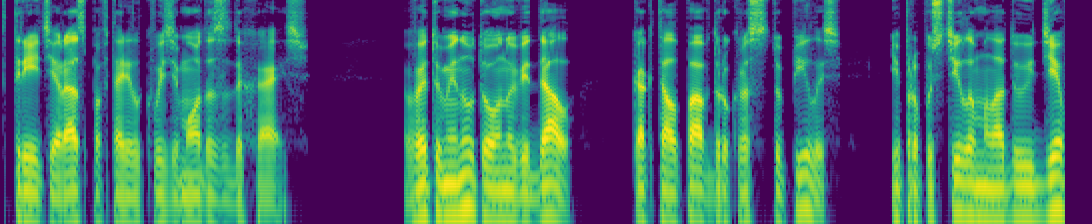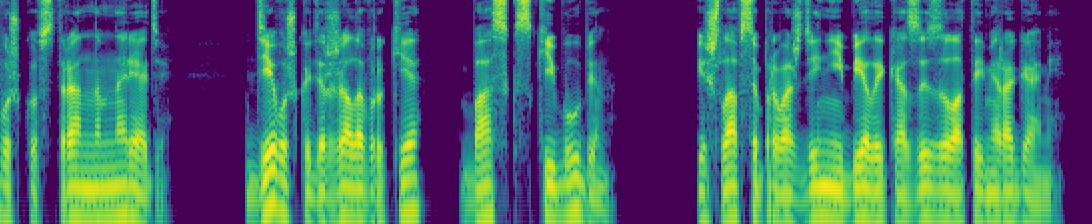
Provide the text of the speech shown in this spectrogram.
В третий раз повторил Квазимода, задыхаясь. В эту минуту он увидал, как толпа вдруг расступилась и пропустила молодую девушку в странном наряде. Девушка держала в руке баскский бубен и шла в сопровождении белой козы с золотыми рогами.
